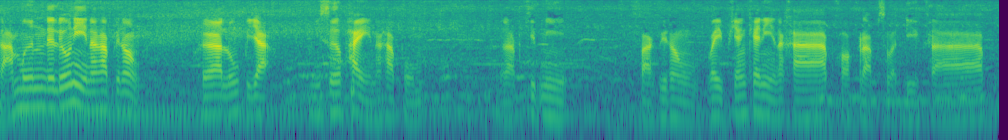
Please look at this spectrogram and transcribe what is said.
สามหมื่นเร็วๆนี้นะครับพี่น้องเพื่อลุงปิยะมีเสื้อไผ่นะครับ ผมสำหรับคลิปนี้ฝากพี่น้องไว้เพียงแค่นี้นะครับ ขอกราบสวัสดีครับ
